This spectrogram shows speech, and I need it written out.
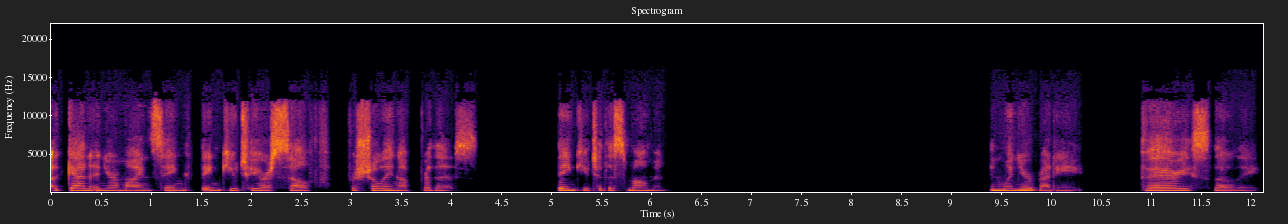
Again, in your mind, saying thank you to yourself for showing up for this. Thank you to this moment. And when you're ready, very slowly,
